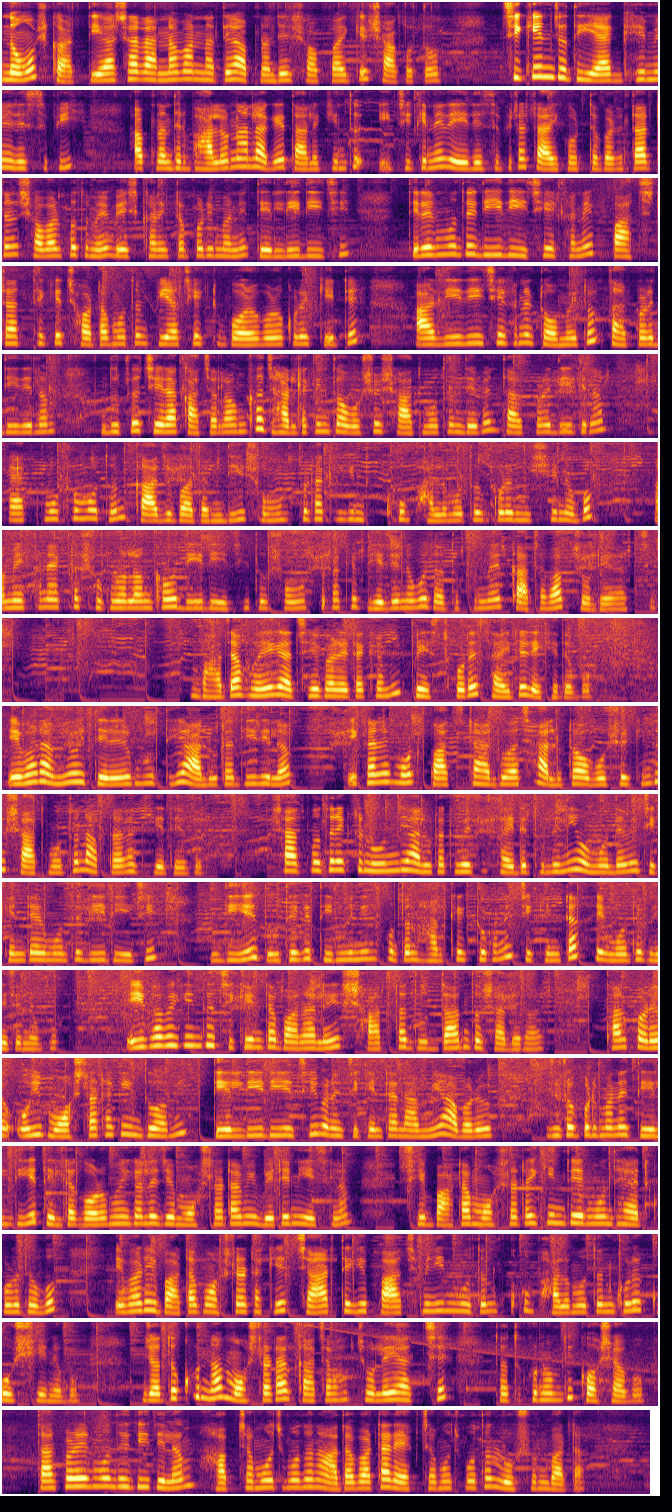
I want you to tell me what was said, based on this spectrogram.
নমস্কার, তিয়াশা রান্নাবান্নাতে আপনাদের সবাইকে স্বাগত। চিকেন যদি একঘেয়েমে রেসিপি আপনাদের ভালো না লাগে, তাহলে কিন্তু এই চিকেনের এই রেসিপিটা ট্রাই করতে পারেন। তার জন্য সবার প্রথমে বেশ খানিকটা পরিমাণে তেল দিয়ে দিয়েছি। তেলের মধ্যে দিয়ে দিয়েছি এখানে পাঁচটার থেকে ছটা মতন পেঁয়াজকে একটু বড় বড় করে কেটে, আর দিয়ে দিয়েছি এখানে টমেটো, তারপরে দিয়ে দিলাম দুটো চেরা কাঁচা লঙ্কা, ঝালটা কিন্তু অবশ্যই স্বাদ মতন দেবেন। তারপরে দিয়ে দিলাম এক মুঠো মতন কাজু বাদাম দিয়ে সমস্তটাকে কিন্তু খুব ভালো মতন করে মিশিয়ে নেব। আমি এখানে একটা শুকনো লঙ্কাও দিয়ে দিয়েছি, তো সমস্তটাকে ভেজে নেব যতক্ষণ এর কাঁচা ভাব চলে যাচ্ছে ভাজা হয়ে গেছে, এবার এটাকে আমি পেস্ট করে সাইডে রেখে দেবো। এবার আমি ওই তেলের মধ্যে আলুটা দিয়ে দিলাম। এখানে মোট পাঁচটা আলু আছে, আলুটা অবশ্যই কিন্তু স্বাদ মতন আপনারা দিয়ে দেবেন। স্বাদ মতন একটু নুন দিয়ে আলুটাকে বেশি সাইডে তুলে নিয়ে, ওর মধ্যে আমি চিকেনটা এর মধ্যে দিয়ে দিয়েছি। দিয়ে দু থেকে তিন মিনিট মতন হালকা একটুখানি চিকেনটা এর মধ্যে ভেজে নেব। এইভাবে কিন্তু চিকেনটা বানালে স্বাদটা দুর্দান্ত স্বাদের হয়। তারপরে ওই মশলাটা কিন্তু আমি তেল দিয়ে দিয়েছি মানে চিকেনটা নামিয়ে আবারও কিছুটা পরিমাণে তেল দিয়ে, তেলটা গরম হয়ে গেলে যে মশলাটা আমি বেটে নিয়েছিলাম, সেই বাটা মশলাটাই কিন্তু এর মধ্যে অ্যাড করে দেবো। এবার এই বাটা মশলাটাকে চার থেকে পাঁচ মিনিট মতন খুব ভালো মতন করে কষিয়ে নেব। যতক্ষণ না মশলাটার কাঁচা ভাব চলে যাচ্ছে, ততক্ষণ অবধি কষাবো। তারপর এর মধ্যে দিয়ে দিলাম হাফ চামচ মতন আদা বাটা আর এক চামচ মতন রসুন বাটা।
